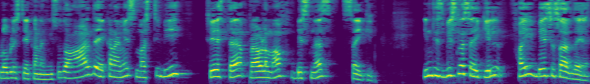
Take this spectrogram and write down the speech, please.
globalist economy. So the, all the economies must be face the problem of business cycle. In this business cycle five bases are there.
